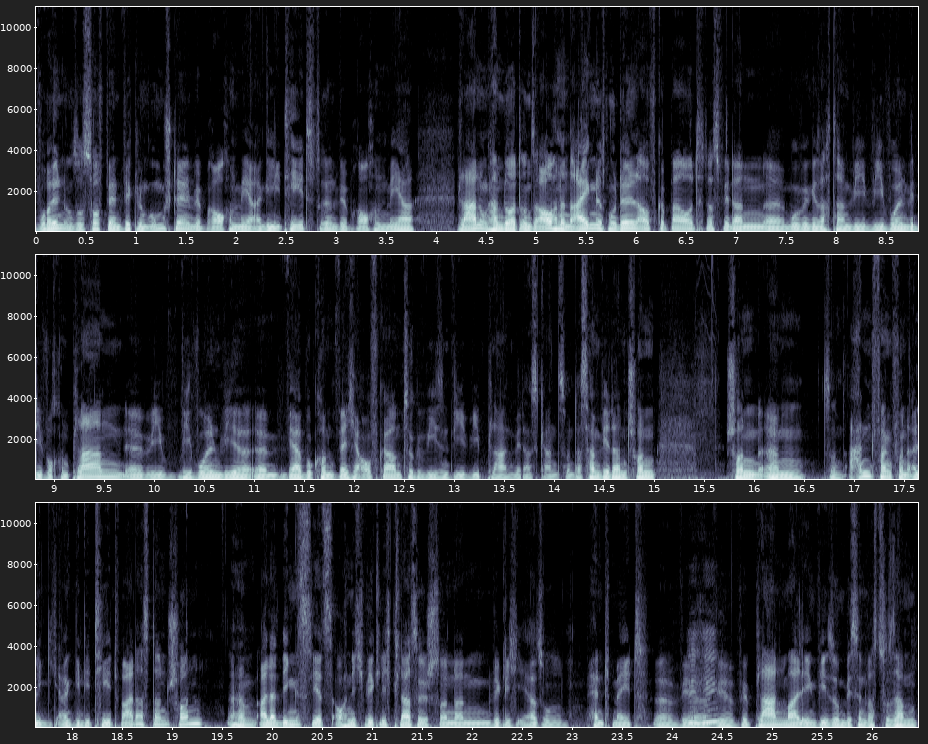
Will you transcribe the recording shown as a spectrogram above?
wollen unsere Softwareentwicklung umstellen. Wir brauchen mehr Agilität drin. Wir brauchen mehr Planung, haben dort uns auch ein eigenes Modell aufgebaut, dass wir dann, äh, wo wir gesagt haben, wie, wie wollen wir die Wochen planen, äh, wie, wie wollen wir, äh, wer bekommt welche Aufgaben zugewiesen, wie, wie planen wir das Ganze. Und das haben wir dann schon schon ähm, so ein Anfang von Agilität war das dann schon. Ähm, allerdings jetzt auch nicht wirklich klassisch, sondern wirklich eher so handmade. Äh, wir, mhm. wir, wir planen mal irgendwie so ein bisschen was zusammen,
